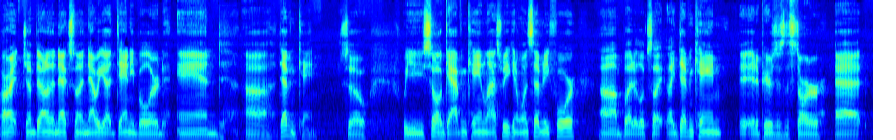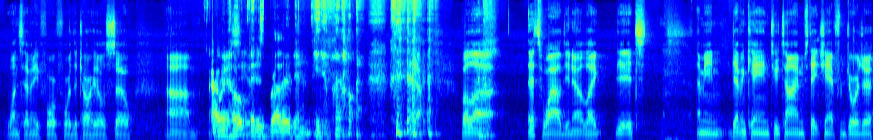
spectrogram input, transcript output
All right, jump down to the next one. Now we got Danny Bullard and uh, Devin Kane. So we saw Gavin Kane last week at 174. Um, but it looks like like Devin Kane, it, it, appears as the starter at 174 for the Tar Heels. So um, I would hope that his brother didn't beat him out. yeah. Well, uh, it's wild, you know. Like it's, I mean, Devin Kane, two-time state champ from Georgia.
